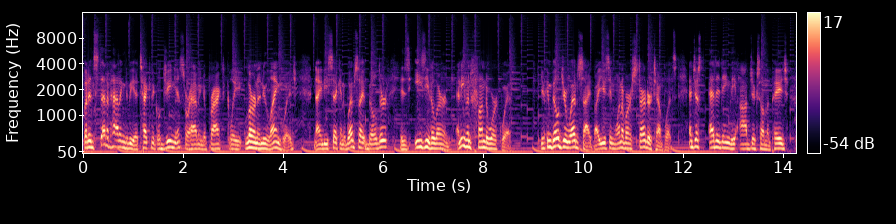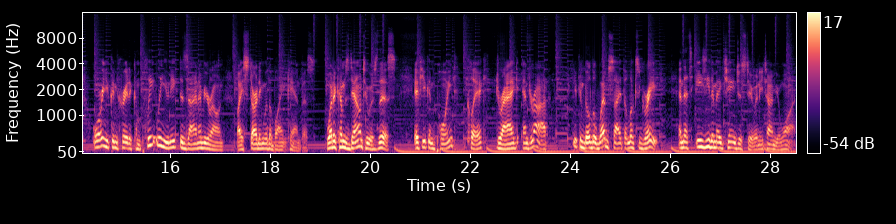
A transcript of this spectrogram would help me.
But instead of having to be a technical genius or having to practically learn a new language, 90 Second Website Builder is easy to learn and even fun to work with. You can build your website by using one of our starter templates and just editing the objects on the page, or you can create a completely unique design of your own by starting with a blank canvas. What it comes down to is this if you can point, click, drag, and drop, you can build a website that looks great and that's easy to make changes to anytime you want.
